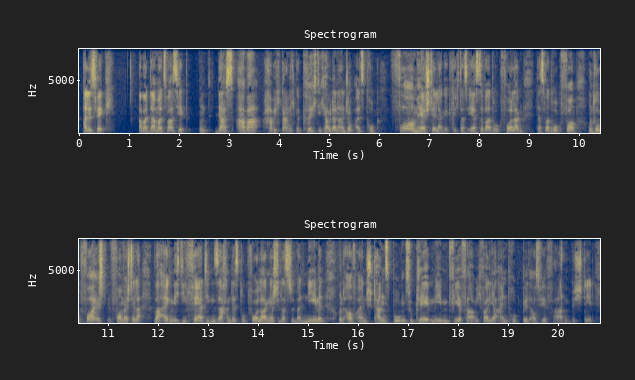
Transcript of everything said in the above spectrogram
Alles weg, aber damals war es hip und das aber habe ich gar nicht gekriegt. Ich habe dann einen Job als Druckformhersteller gekriegt. Das erste war Druckvorlagen, das war Druckform. Und Druckformhersteller war eigentlich die fertigen Sachen des Druckvorlagenherstellers zu übernehmen und auf einen Stanzbogen zu kleben, eben vierfarbig, weil ja ein Druckbild aus vier Farben besteht.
